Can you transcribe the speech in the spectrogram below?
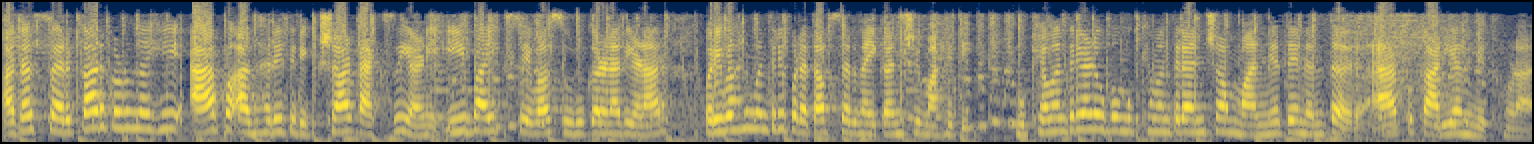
आता सरकारकडूनही अॅप आधारित रिक्षा टॅक्सी आणि ई बाईक सेवा सुरू करण्यात येणार. परिवहन मंत्री प्रताप सरनाईकांची माहिती. मुख्यमंत्री आणि उपमुख्यमंत्र्यांच्या मान्यतेनंतर अॅप कार्यान्वित होणार.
